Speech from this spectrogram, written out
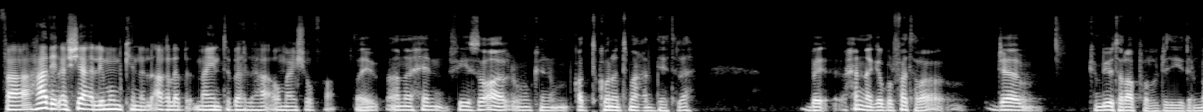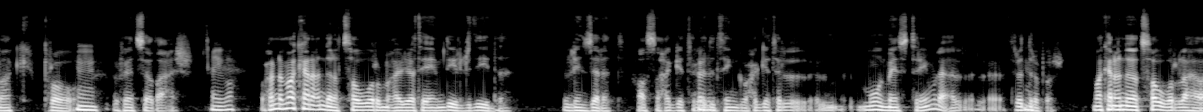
فهذه الأشياء اللي ممكن الأغلب ما ينتبه لها أو ما يشوفها. طيب أنا الحين في سؤال ممكن قد تكون أنت ما عديت له. إحنا قبل فترة جاء كمبيوتر Apple الجديد ال Mac Pro مم. 2019 أيوه. وحنا ما كان عندنا تصور معالجات AMD الجديدة اللي نزلت خاصة حقت حلو. ال editing وحقت مو ال mainstream لا ال Thread. ripper ما كان عندنا تصور لها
